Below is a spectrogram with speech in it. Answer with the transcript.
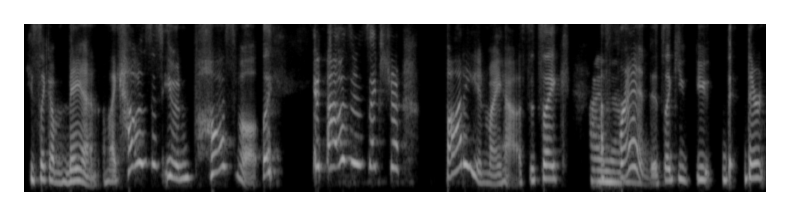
he's like a man. I'm like, how is this even possible? Like, how is this extra body in my house? It's like a friend. It's like you you they're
